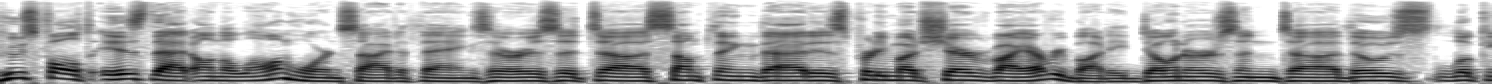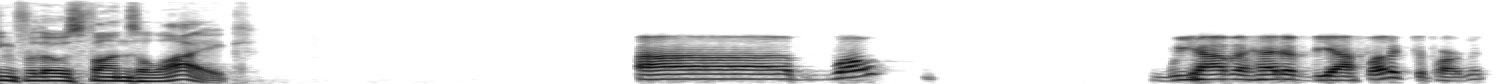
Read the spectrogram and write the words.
whose fault is that on the Longhorn side of things, or is it uh, something that is pretty much shared by everybody, donors and uh, those looking for those funds alike? Uh, well, we have a head of the athletic department.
